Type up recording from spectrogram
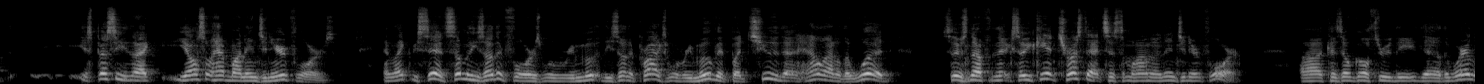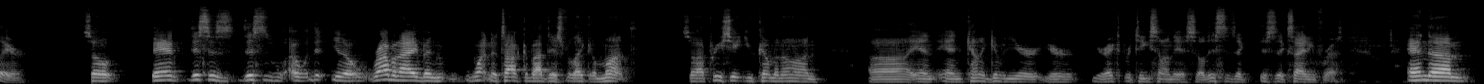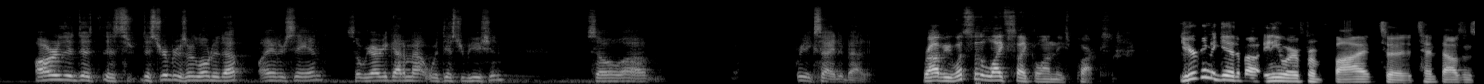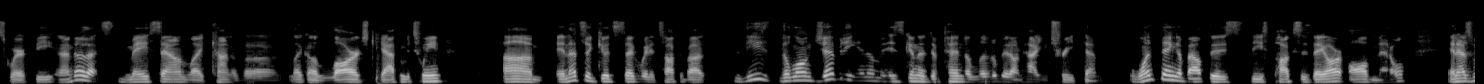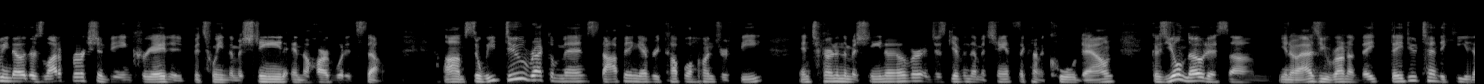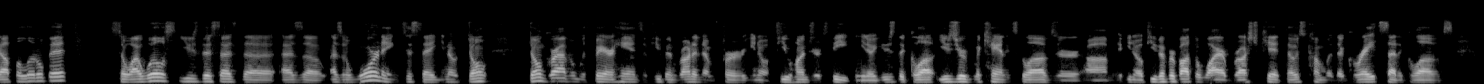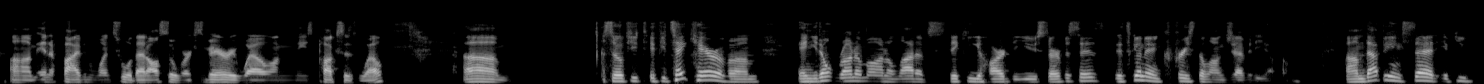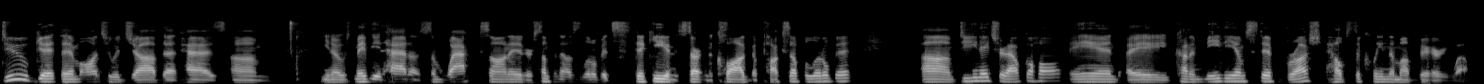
especially like you also have them on engineered floors. And like we said, some of these other floors will remove these other products will remove it, but chew the hell out of the wood. So there's nothing. So you can't trust that system on an engineered floor because uh, they'll go through the, the the wear layer. So man, this is this is uh, you know Rob and I have been wanting to talk about this for like a month. So I appreciate you coming on uh, and and kind of giving your your your expertise on this. So this is a this is exciting for us. And um, are the, the, the distributors are loaded up? I understand. So we already got them out with distribution. So uh, pretty excited about it. Robbie, what's the life cycle on these parks? You're going to get about anywhere from five to ten thousand square feet, and I know that may sound like kind of a like a large gap in between, um, and that's a good segue to talk about these. The longevity in them is going to depend a little bit on how you treat them. One thing about these these pucks is they are all metal, and as we know, there's a lot of friction being created between the machine and the hardwood itself. Um, so we do recommend stopping every couple hundred feet and turning the machine over and just giving them a chance to kind of cool down. Because you'll notice, um, you know, as you run them, they they do tend to heat up a little bit. So I will use this as the as a as a warning to say, you know, don't don't grab them with bare hands if you've been running them for you know a few hundred feet you know use the glove use your mechanics gloves or um, if, you know if you've ever bought the wire brush kit those come with a great set of gloves um, and a five in one tool that also works very well on these pucks as well um, so if you if you take care of them and you don't run them on a lot of sticky hard to use surfaces it's going to increase the longevity of them um, that being said if you do get them onto a job that has um, you know, maybe it had a, some wax on it or something that was a little bit sticky and it's starting to clog the pucks up a little bit. Um, denatured alcohol and a kind of medium stiff brush helps to clean them up very well.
